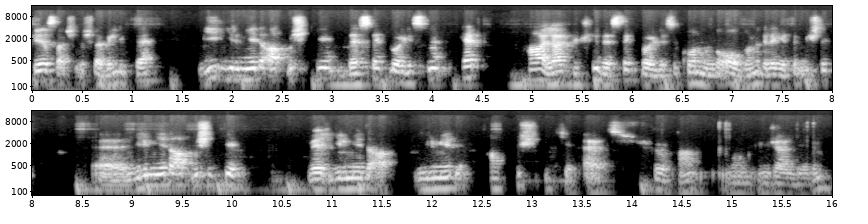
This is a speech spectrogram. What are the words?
piyasa açılışla birlikte 1.27.62 destek bölgesini hep hala güçlü destek bölgesi konumunda olduğunu dile getirmiştik. E, 27.62 ve 27 27 62 evet şuradan bunu güncelleyelim.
